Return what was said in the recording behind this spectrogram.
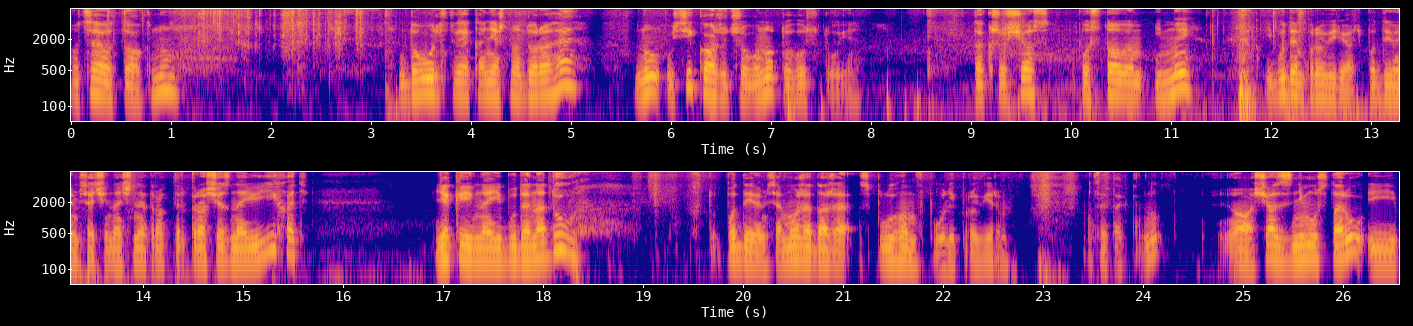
Оце отак. Ну. Удовольствие, звісно, дороге. Ну, усі кажуть, що воно того стоїть. Так що зараз поставимо і ми і будемо провіряти. Подивимося, чи почне трактор краще з нею їхати. Який в неї буде надув. Подивимося, може навіть з плугом в полі провіримо. Оце таке. Ну, а, зараз зніму стару і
